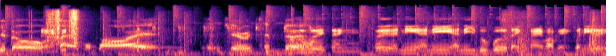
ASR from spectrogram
จิโดแตกเรียบร้อยเคลเจ็ดเดเฮ้อยร์เฮ้ยแต่งเฮ้ยอันนี้อันนี้อันนี้ยูทูบเบอร์แต่งไก่มาแบกวะนี่เฮ้ย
